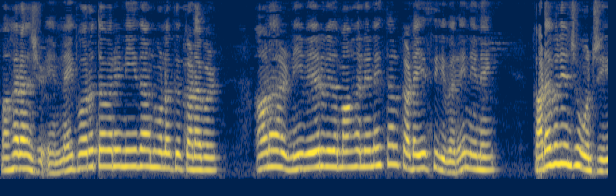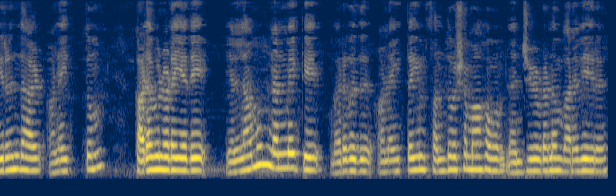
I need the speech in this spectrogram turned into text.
மகாராஜ் என்னை பொறுத்தவரை நீதான் உனக்கு கடவுள். ஆனால் நீ வேறு விதமாக நினைத்தால் கடைசி வரை நினை. கடவுள் என்று ஒன்று இருந்தால் அனைத்தும் கடவுளுடையதே. எல்லாமும் நன்மைக்கே. வருவது அனைத்தையும் சந்தோஷமாகவும் நன்றியுடனும் வரவேறு.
